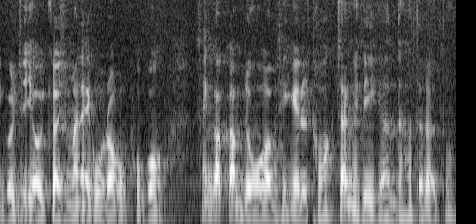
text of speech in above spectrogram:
이걸 이제 여기까지만 에고라고 보고 생각, 감정, 오감 세계를 더 확장해서 얘기한다 하더라도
